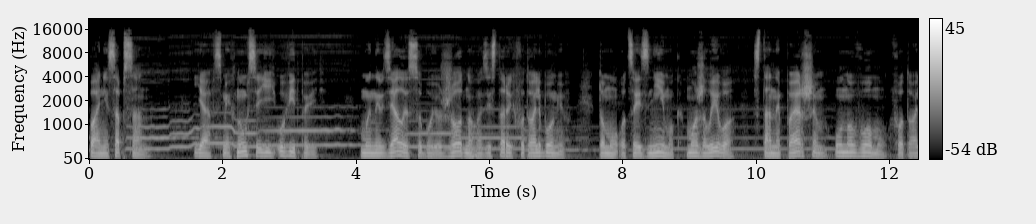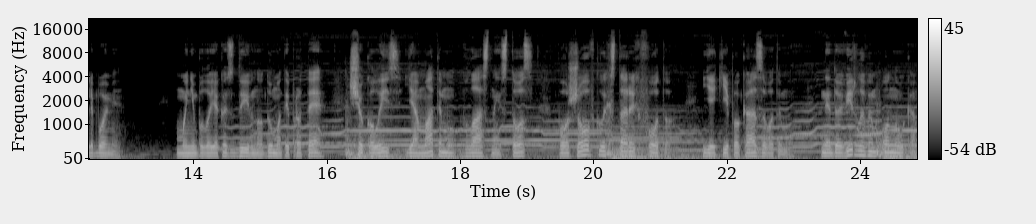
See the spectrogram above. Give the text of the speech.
пані Сапсан. Я всміхнувся їй у відповідь. Ми не взяли з собою жодного зі старих фотоальбомів, тому оцей знімок, можливо, стане першим у новому фотоальбомі. Мені було якось дивно думати про те, що колись я матиму власний стос пожовклих старих фото, які показуватиму недовірливим онукам,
